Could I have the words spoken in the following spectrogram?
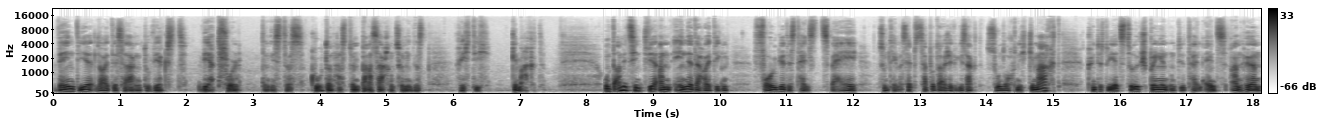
wenn dir Leute sagen, du wirkst wertvoll, dann ist das gut, dann hast du ein paar Sachen zumindest richtig gemacht. Und damit sind wir am Ende der heutigen Folge des Teils 2 zum Thema Selbstsabotage. Wie gesagt, so noch nicht gemacht. Könntest du jetzt zurückspringen und dir Teil 1 anhören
